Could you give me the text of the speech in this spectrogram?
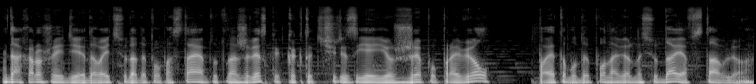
Да, хорошая идея. Давайте сюда депо поставим. Тут у нас железка как-то через я ее жепу провел. Поэтому депо, наверное, сюда я вставлю.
